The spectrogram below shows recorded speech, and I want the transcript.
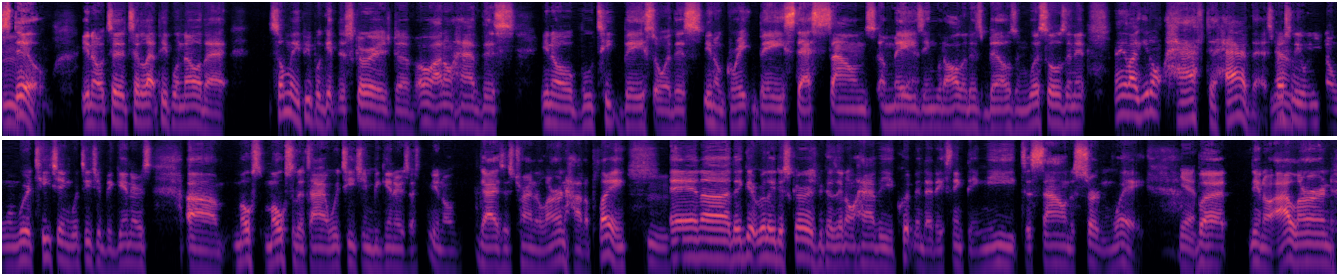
mm. still, mm. you know, to to let people know that so many people get discouraged of oh i don't have this you know boutique bass or this you know great bass that sounds amazing with all of this bells and whistles in it. And like you don't have to have that especially when you know when we're teaching we're teaching beginners um, most most of the time we're teaching beginners you know guys is trying to learn how to play mm. and uh, they get really discouraged because they don't have the equipment that they think they need to sound a certain way. Yeah. But you know i learned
